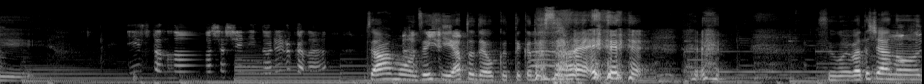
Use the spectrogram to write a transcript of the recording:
き。インスタの写真に載れるかな？じゃあもうぜひ後で送ってください。すごい。私あのうん。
